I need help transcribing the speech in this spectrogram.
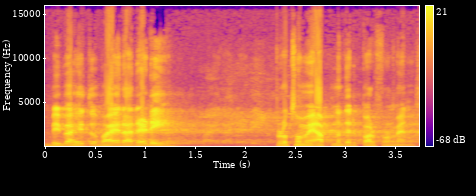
বিবাহিত ভাইরা রেডি প্রথমে আপনাদের performance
